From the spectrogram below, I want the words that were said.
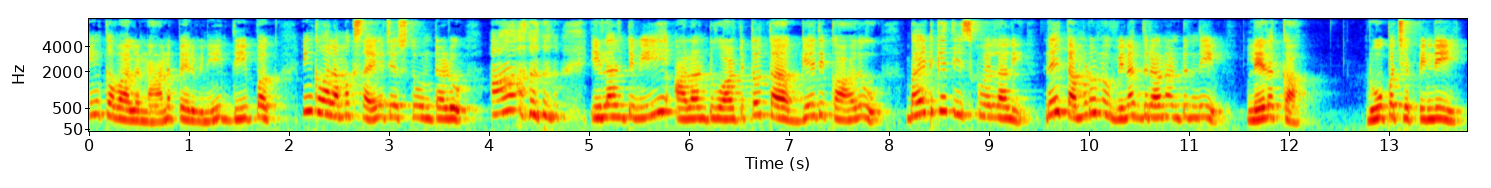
ఇంకా వాళ్ళ నాన్న పేరు విని దీపక్ ఇంకా వాళ్ళ అమ్మకి సైగ చేస్తూ ఉంటాడు. "ఆ, ఇలాంటివి అలాంటి వాటితో తగ్గేది కాదు. బయటికే తీసుకువెళ్ళాలి. రే తమ్ముడు నువ్వు వినద్దురా అని అంటుంది. లేదక్కా రూప చెప్పింది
